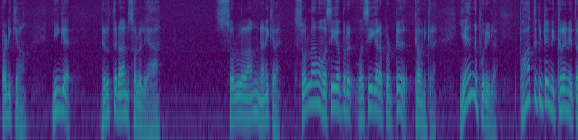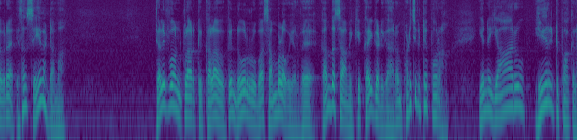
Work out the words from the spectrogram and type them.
படிக்கிறான். நீங்கள் நிறுத்துடான்னு சொல்லலையா? சொல்லலாம்னு நினைக்கிறேன். சொல்லாமல் வசீகப்பட வசீகரப்பட்டு கவனிக்கிறேன். ஏன்னு புரியல. பார்த்துக்கிட்டே நிற்கிறேனே தவிர ஏதாவது செய்ய வேண்டாமா? டெலிஃபோன் கிளார்க்கு கலாவுக்கு நூறு ரூபாய் சம்பள உயர்வு. கந்தசாமிக்கு கை கடிகாரம் படிச்சுக்கிட்டே போகிறான் என்னை யாரும் ஏறிட்டு பார்க்கல.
